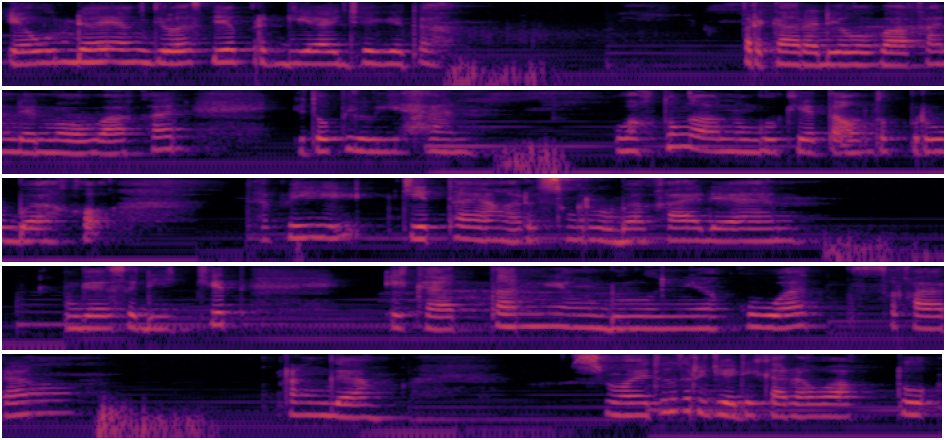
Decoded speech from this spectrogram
Ya udah yang jelas dia pergi aja gitu. Perkara dilupakan dan melupakan itu pilihan. Waktu nggak nunggu kita untuk berubah kok. Tapi kita yang harus merubah keadaan. Nggak sedikit ikatan yang dulunya kuat sekarang renggang. Semua itu terjadi karena waktu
